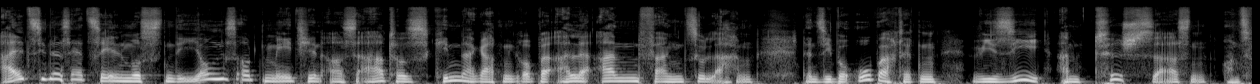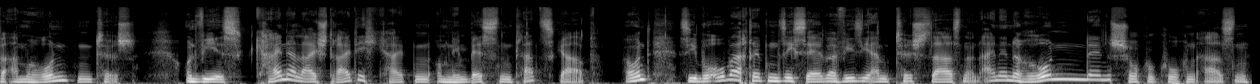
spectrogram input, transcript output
als sie das erzählen mussten, die Jungs und Mädchen aus Arthurs Kindergartengruppe alle anfangen zu lachen, denn sie beobachteten, wie sie am Tisch saßen, und zwar am runden Tisch, und wie es keinerlei Streitigkeiten um den besten Platz gab. Und sie beobachteten sich selber, wie sie am Tisch saßen und einen runden Schokokuchen aßen.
